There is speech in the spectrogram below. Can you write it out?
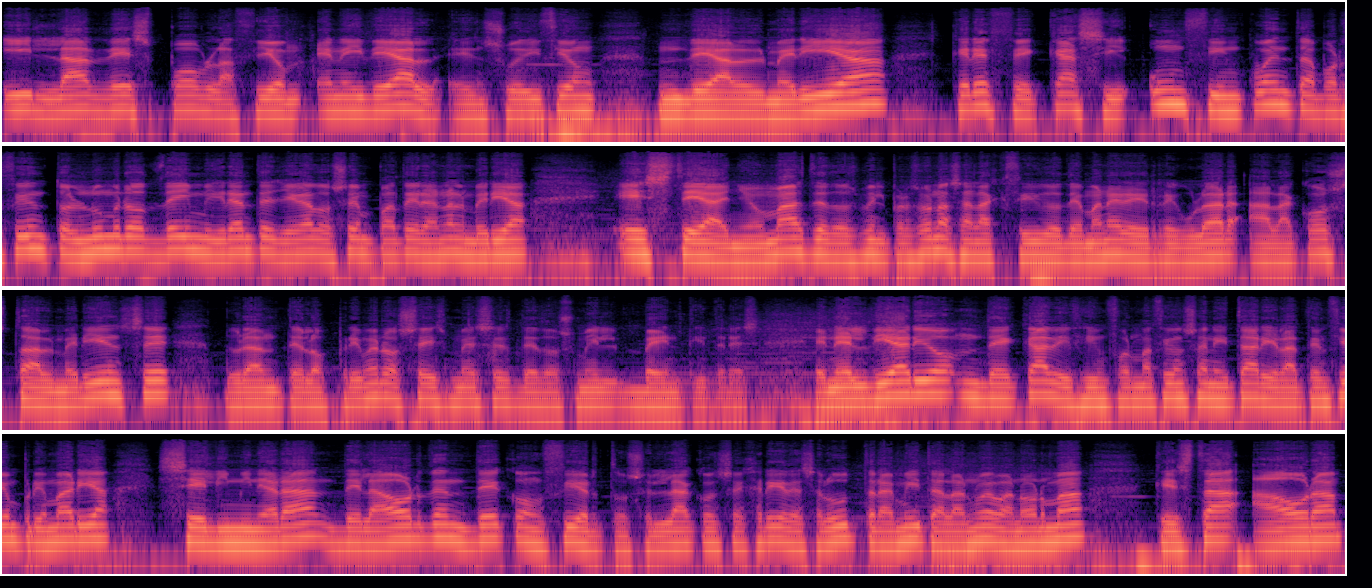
y la despoblación. En Ideal, en su edición de Almería, crece casi un 50% el número de inmigrantes llegados en patera en Almería este año. Más de 2.000 personas han accedido de manera irregular a la costa almeriense durante los primeros seis meses de 2023. En el diario de Cádiz, Información Sanitaria, la atención primaria se eliminará de la orden de conciertos. La Consejería de Salud tramita la nueva norma que está ahora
